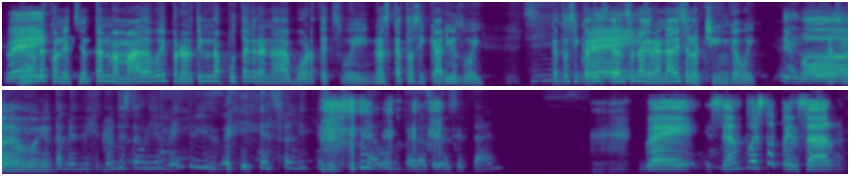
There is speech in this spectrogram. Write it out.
Tiene una conexión tan mamada, güey, pero no tiene una puta granada Vortex, güey. No es Cato Sicarius, güey. Sí, Cato Sicarius te lanza una granada y se lo chinga, güey. No. Yo también dije, ¿dónde está Uriel Ventris, güey? Él solito se un pedazo de Zetán. güey, ¿se han puesto a pensar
